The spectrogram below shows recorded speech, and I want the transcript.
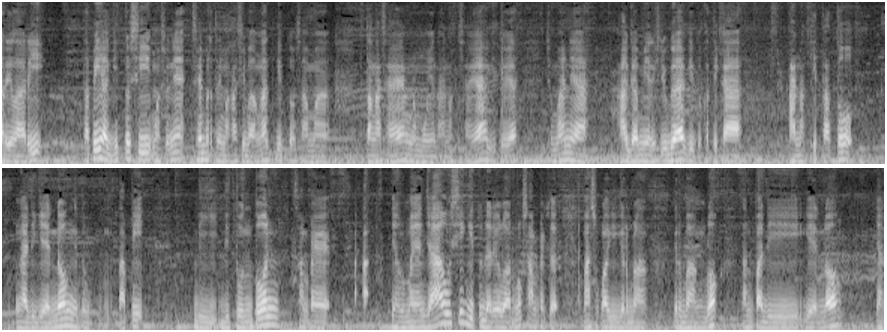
lari-lari tapi ya gitu sih maksudnya saya berterima kasih banget gitu sama tetangga saya yang nemuin anak saya gitu ya. Cuman ya agak miris juga gitu ketika anak kita tuh nggak digendong gitu tapi di, dituntun sampai ya lumayan jauh sih gitu dari luar blok sampai ke masuk lagi gerbang gerbang blok tanpa digendong. Ya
